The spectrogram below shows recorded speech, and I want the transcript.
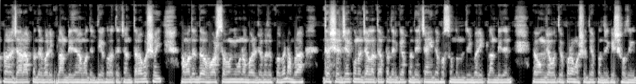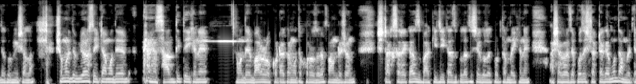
আপনারা যারা আপনাদের বাড়ি প্ল্যান ডিজাইন আমাদের দিয়ে করাতে চান, তারা অবশ্যই আমাদের দেওয়া হোয়াটসঅ্যাপ এবং ইমো নাম্বারে যোগাযোগ করবেন। আমরা দেশের যে কোনো জেলাতে আপনাদেরকে আপনাদের চাহিদা পছন্দ অনুযায়ী বাড়ি প্ল্যান ডিজাইন এবং যাবতীয় পরামর্শ দিয়ে আপনাদেরকে সহযোগিতা করব ইনশাল্লাহ সম্মানিত ভিউয়ার্স এটা আমাদের সাত দিতে এখানে আমাদের বারো লক্ষ টাকার মতো খরচ হবে ফাউন্ডেশন স্ট্রাকচারের কাজ। বাকি যে কাজগুলো আছে সেগুলো করতে আমরা এখানে আশা করা যায় পঁচিশ লাখ টাকার মধ্যে আমরা এটা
